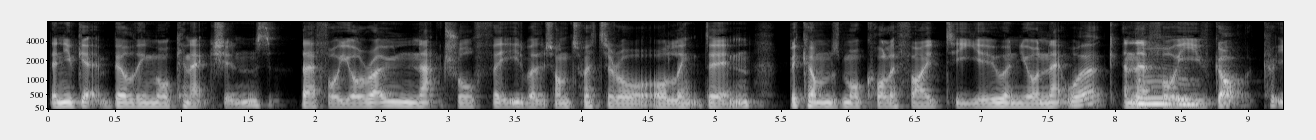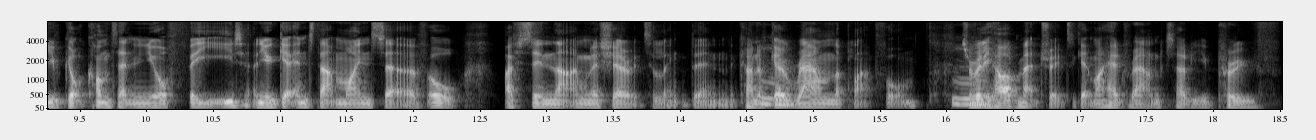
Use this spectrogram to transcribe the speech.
Then you get building more connections. Therefore, your own natural feed, whether it's on Twitter or, or LinkedIn, becomes more qualified to you and your network. And therefore mm. you've got you've got content in your feed and you get into that mindset of, oh, I've seen that, I'm going to share it to LinkedIn, kind of go mm. round the platform. It's a mm. really hard metric to get my head around because how do you prove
